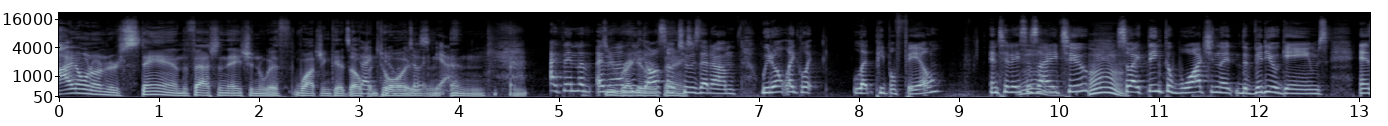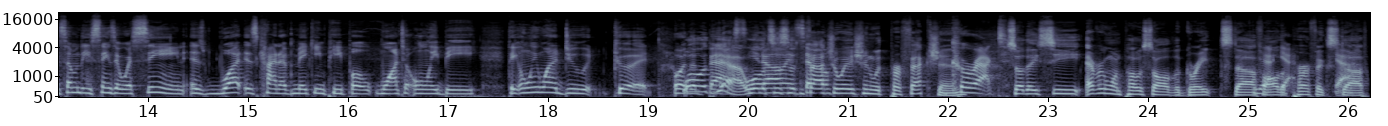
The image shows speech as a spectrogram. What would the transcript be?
I don't understand the fascination with watching kids open kid open toys, toys, and, yeah. and, and I think that- another thing also things. too is that um we don't like let, let people fail in today's Mm. society too. So I think the watching the, the video games and some of these things that we're seeing is what is kind of making people want to only be they only want to do it good or well, the best. yeah. Well, you know? it's this And so- infatuation with perfection. Correct. So they see everyone posts all the great stuff, Yeah, all the yeah, perfect yeah. stuff,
